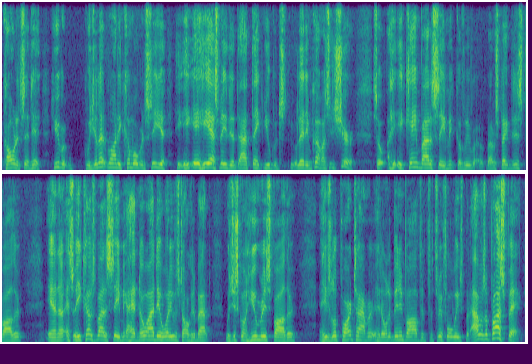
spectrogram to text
called and said, "Hey, Hubert, would you let Ronnie come over and see you? He, he, he asked me that I think you could let him come. I said, sure. So he came by to see me because we I respected his father. And, uh, and so he comes by to see me. I had no idea what he was talking about. Was just going to humor his father. And he was a little part timer, had only been involved for three or four weeks, but I was a prospect.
